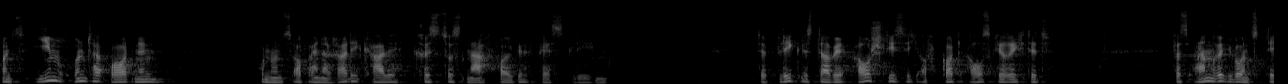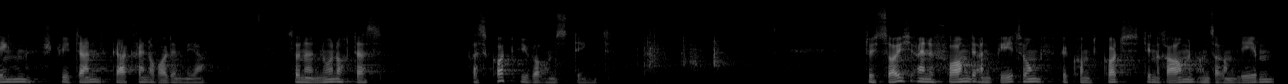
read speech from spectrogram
uns ihm unterordnen und uns auf eine radikale Christusnachfolge festlegen. Der Blick ist dabei ausschließlich auf Gott ausgerichtet. Was andere über uns denken, spielt dann gar keine Rolle mehr, sondern nur noch das, was Gott über uns denkt. Durch solch eine Form der Anbetung bekommt Gott den Raum in unserem Leben,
